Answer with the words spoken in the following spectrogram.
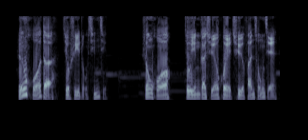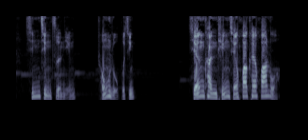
人活的就是一种心境，生活就应该学会去繁从简，心静自宁，宠辱不惊。闲看庭前花开花落，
